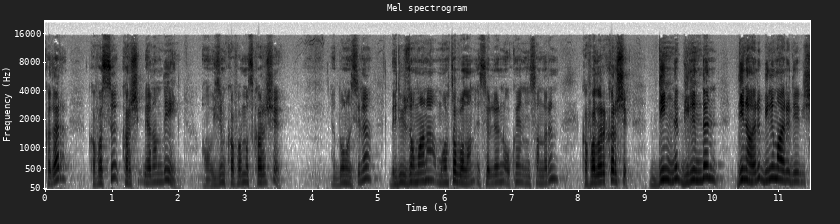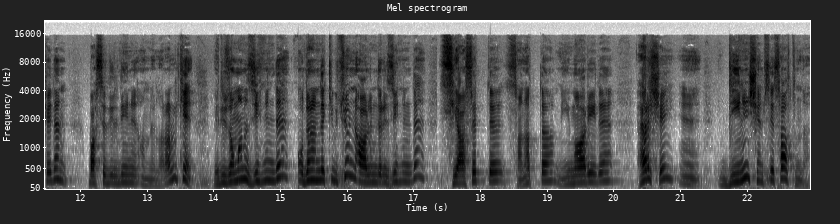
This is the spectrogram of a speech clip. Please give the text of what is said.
kadar kafası karışık bir adam değil. Ama bizim kafamız karışık. Yani dolayısıyla Bediüzzaman'a muhatap olan, eserlerini okuyan insanların kafaları karışık. Dinle, bilimden, din ayrı, bilim ayrı diye bir şeyden bahsedildiğini anlıyorlar. Halbuki Bediüzzaman'ın zihninde, o dönemdeki bütün alimlerin zihninde siyasette, sanatta, mimaride her şey e, dinin şemsiyesi altında.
